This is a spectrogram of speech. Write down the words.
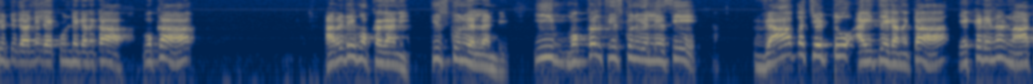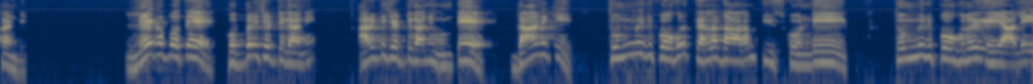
చెట్టు కానీ లేకుంటే కనుక ఒక అరటి మొక్క కానీ తీసుకుని వెళ్ళండి. ఈ మొక్కలు తీసుకుని వెళ్ళేసి వేప చెట్టు అయితే గనక ఎక్కడైనా నాటండి. లేకపోతే కొబ్బరి చెట్టు కానీ అరటి చెట్టు కానీ ఉంటే దానికి తొమ్మిది పోగులు తెల్లదారం తీసుకోండి. తొమ్మిది పోగులు వేయాలి.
